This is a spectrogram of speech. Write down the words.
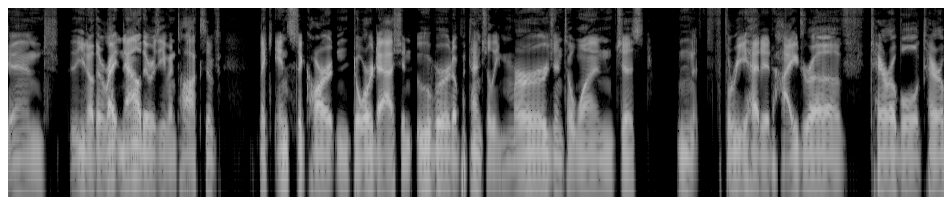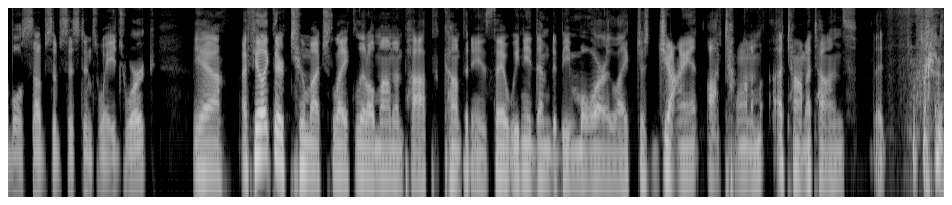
And you know, that right now there was even talks of like Instacart and DoorDash and Uber to potentially merge into one just three headed hydra of terrible, terrible subsistence wage work. Yeah. I feel like they're too much like little mom and pop companies. That we need them to be more like just giant autonom- automatons that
